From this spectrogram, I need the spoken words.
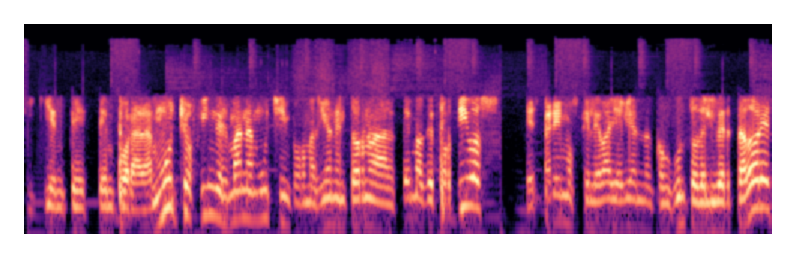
siguiente temporada. Mucho fin de semana, mucha información en torno a temas deportivos. Esperemos que le vaya bien al conjunto de Libertadores.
